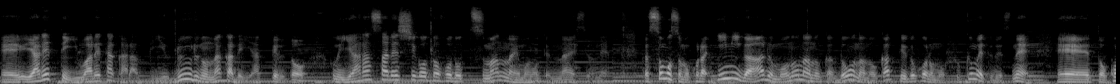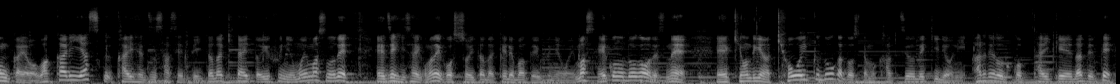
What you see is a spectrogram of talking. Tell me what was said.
えやれって言われたからっていうルールの中でやってるとこのやらされ仕事ほどつまんないものってないですよね。そもそもこれは意味があるものなのかどうなのかっていうところも含めてですね、えーと、今回は分かりやすく解説させていただきたいというふうに思いますので、えー、ぜひ最後までご視聴いただければというふうに思います。えー、この動画はですね、えー、基本的には教育動画としても活用できるようにある程度こう体系立てて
